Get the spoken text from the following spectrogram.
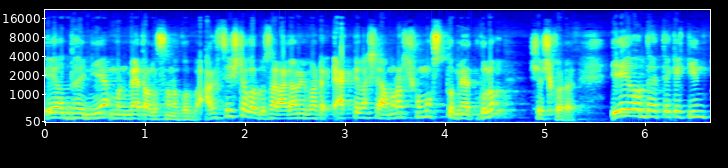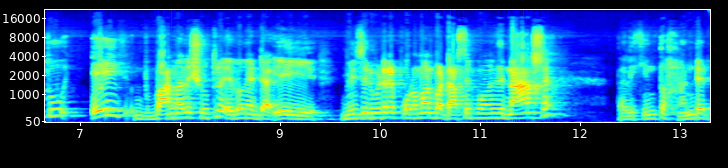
এই অধ্যায় নিয়ে আমরা ম্যাথ আলোচনা করব। আগে চেষ্টা করব, স্যার, আগামী পাঠে এক ক্লাসে আমরা সমস্ত ম্যাথগুলো শেষ করার। এই অধ্যায় থেকে কিন্তু এই বার্নালের সূত্র এবং এই এই প্রমাণ বা ডার্সির প্রমাণ যদি না আসে তাহলে কিন্তু হান্ড্রেড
